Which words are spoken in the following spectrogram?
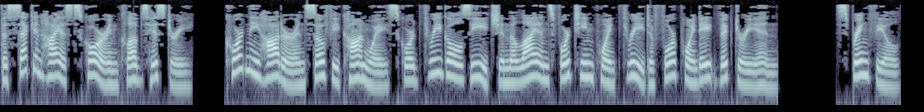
The second highest score in club's history. Courtney Hodder and Sophie Conway scored three goals each in the Lions' 14.3 to 4.8 victory in Springfield.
